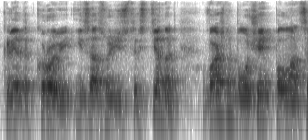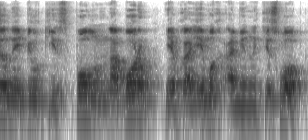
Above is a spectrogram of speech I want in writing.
клеток крови и сосудистых стенок, важно получать полноценные белки с полным набором необходимых аминокислот.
